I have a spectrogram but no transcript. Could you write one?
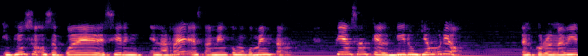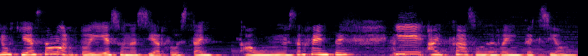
incluso se puede decir en las redes también como comentan, piensan que el virus ya murió el coronavirus ya está muerto y eso no es cierto, está aún en nuestra gente y hay casos de reinfección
